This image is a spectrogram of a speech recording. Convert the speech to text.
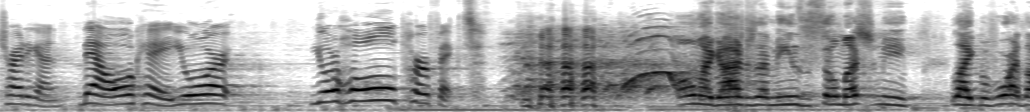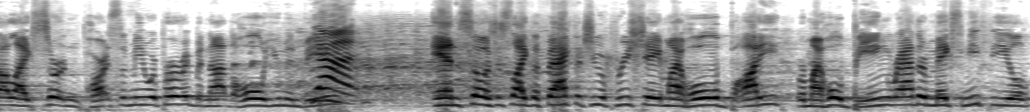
Try it again. Now, okay, you're you're whole perfect. Oh my gosh, that means so much to me. Like before, I thought like certain parts of me were perfect, but not the whole human being. Yeah. And so it's just like the fact that you appreciate my whole body or my whole being rather makes me feel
